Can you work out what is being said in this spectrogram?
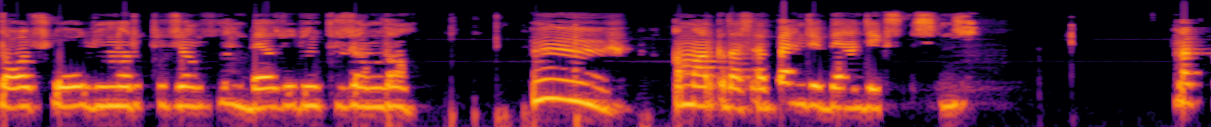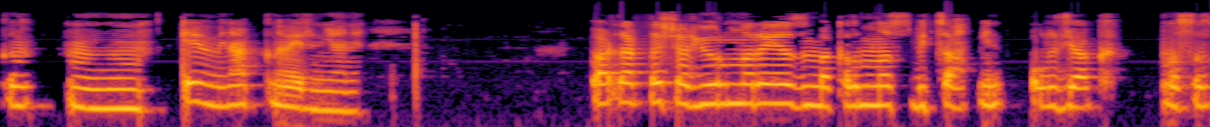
Daha şu odunları kıracağım. Beyaz odun kıracağım da. Üf. Ama arkadaşlar bence beğeneceksiniz. Hakkın, hmm, evimin hakkını verin yani. Bu arada arkadaşlar yorumlara yazın bakalım nasıl bir tahmin olacak. Nasıl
